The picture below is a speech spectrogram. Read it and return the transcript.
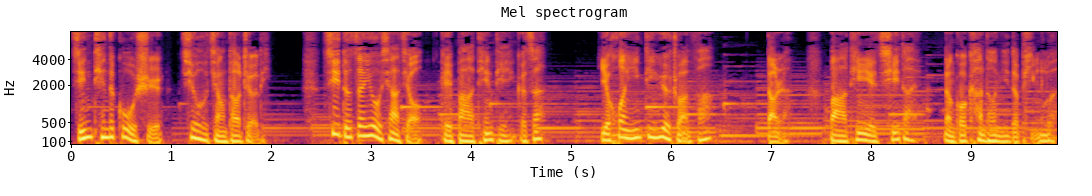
今天的故事就讲到这里，记得在右下角给霸天点一个赞，也欢迎订阅转发。当然，霸天也期待能够看到你的评论。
